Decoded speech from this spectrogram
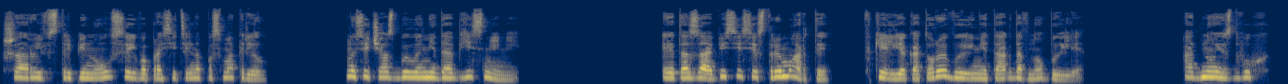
Шарль встрепенулся и вопросительно посмотрел. Но сейчас было не до объяснений. «Это записи сестры Марты, в келье которой вы не так давно были. Одно из двух.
